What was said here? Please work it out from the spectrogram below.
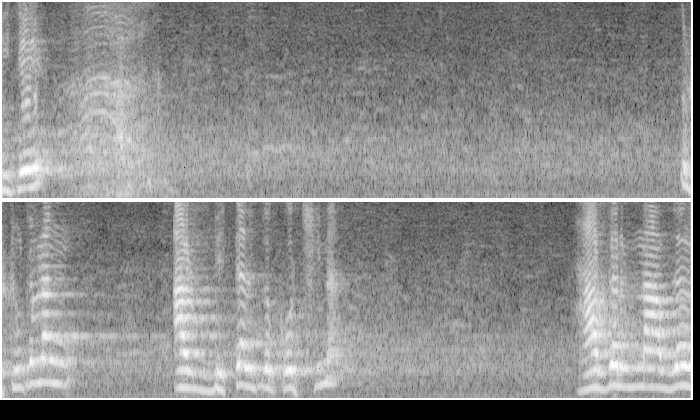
দিতে পারবে না তো সুতরাং আর বিস্তারিত করছি না। হাজার নাজার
